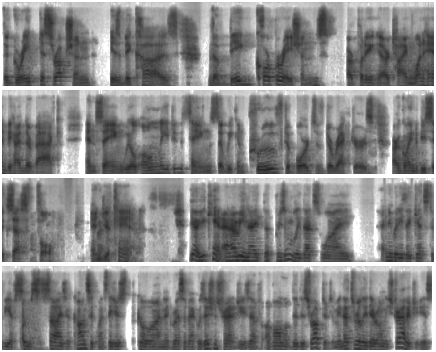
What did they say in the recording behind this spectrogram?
the great disruption is because the big corporations are putting are tying one hand behind their back and saying we'll only do things that we can prove to boards of directors are going to be successful and you can't yeah you can't. And i mean I, presumably that's why anybody that gets to be of some size or consequence they just go on aggressive acquisition strategies of, of all of the disruptors. I mean that's really their only strategy is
